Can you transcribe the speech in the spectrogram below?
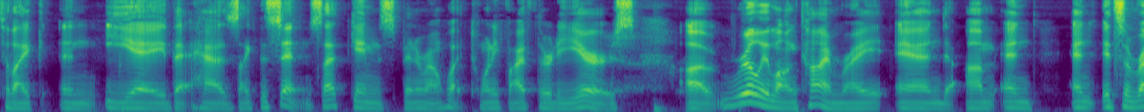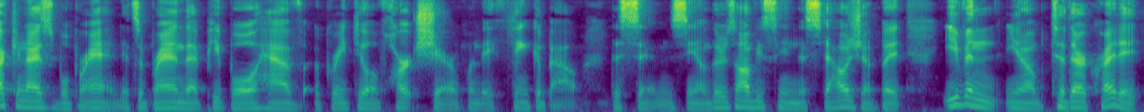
to like an EA that has like The Sims, that game's been around what 25, 30 years, a uh, really long time, right? And um and and it's a recognizable brand. It's a brand that people have a great deal of heart share when they think about The Sims. You know, there's obviously nostalgia, but even you know, to their credit,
